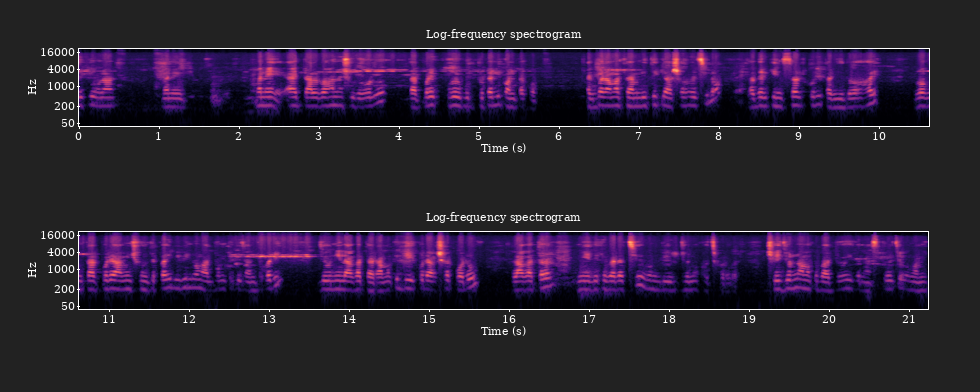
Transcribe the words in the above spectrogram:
থেকে ওনার মানে মানে এক টালবাহানা শুরু হলো। তারপরে পুরো টোটালি কন্ট্যাক্ট করে একবার আমার ফ্যামিলি থেকে আসা হয়েছিল তাদেরকে ইনসাল্ট করে তাড়িয়ে দেওয়া হয় এবং তারপরে আমি শুনতে পাই বিভিন্ন মাধ্যম থেকে জানতে পারি যে উনি লাগাতার আমাকে বিয়ে করে আসার পরেও লাগাতার মেয়ে দেখে বেড়াচ্ছে এবং বিয়ের জন্য খোঁজ করে বেড়াচ্ছে সেই জন্য আমাকে বাধ্য হয়ে এখানে আসতে হয়েছে এবং আমি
